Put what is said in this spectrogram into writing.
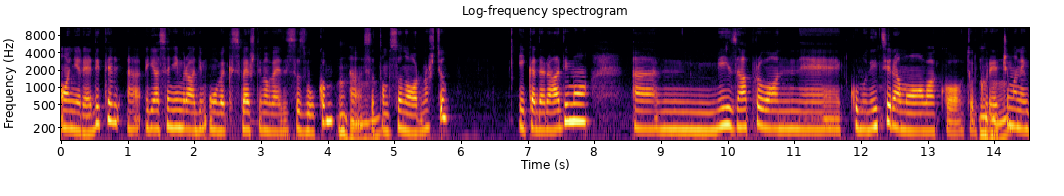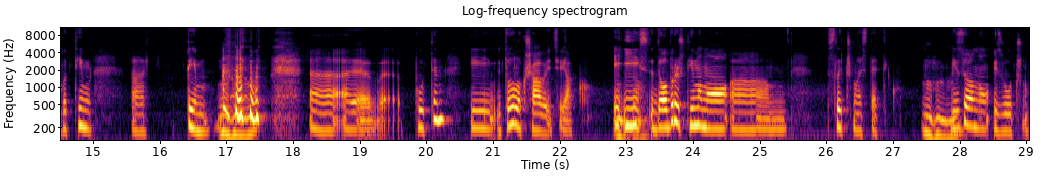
on je reditelj, ja sa njim radim uvek sve što ima veze sa zvukom, uh -huh. sa mhm. tom sonornošću. I kada radimo, mi zapravo ne komuniciramo ovako toliko uh mhm. -huh. rečima, nego tim, tim uh mhm. -huh. putem i to je olakšavajuće jako. I, da. i dobro je što imamo um, sličnu estetiku. Uh -huh. Vizualnu i zvučnu.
